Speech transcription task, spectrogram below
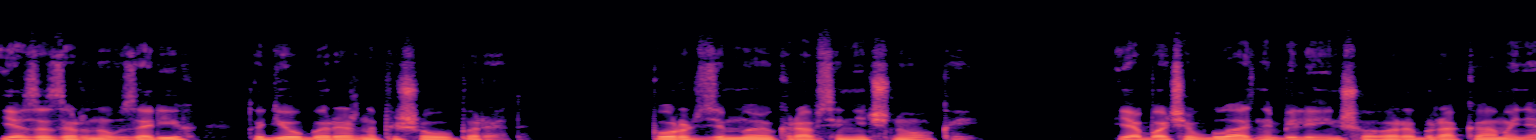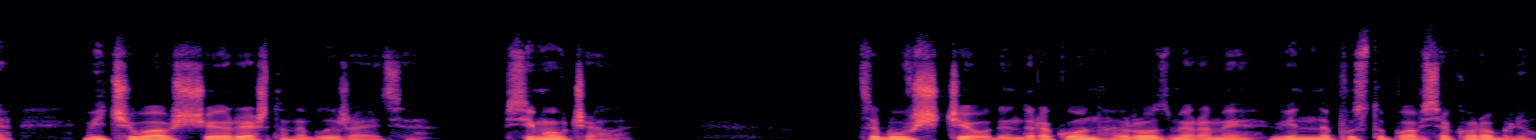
Я зазирнув за ріг, тоді обережно пішов уперед. Поруч зі мною крався нічноокий. Я бачив блазня біля іншого ребра каменя, відчував, що і решта наближається. Всі мовчали. Це був ще один дракон, розмірами він не поступався кораблю.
